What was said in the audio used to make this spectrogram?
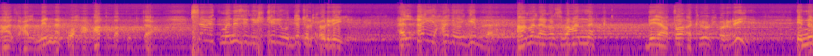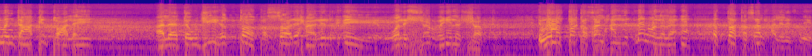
هزعل منك وهعاقبك وبتاع. ساعة ما نزل يشتري واديته الحرية. هل أي حاجة يجيبها عملها غصب عنك؟ باعطائك له الحرية إنما أنت عاقبته على إيه؟ على توجيه الطاقة الصالحة للخير وللشر إلى الشر. إنما الطاقة صالحة للاثنين ولا لا؟ الطاقة صالحة للاثنين.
